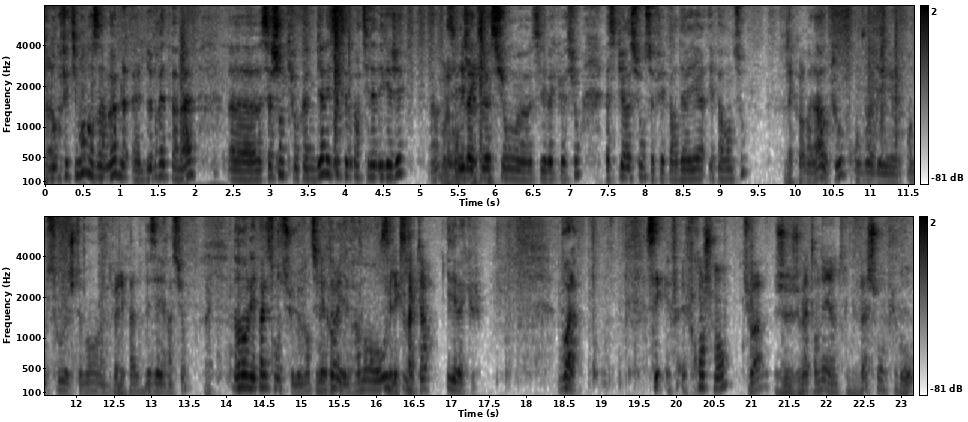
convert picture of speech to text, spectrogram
Donc effectivement, dans un meuble, elle devrait être pas mal, euh, sachant qu'il faut quand même bien laisser cette partie-là dégagée. hein. La c'est l'évacuation, euh, l'évacuation. L'aspiration se fait par derrière et par en dessous. D'accord. Voilà, autour, on voit des en dessous justement euh, Tu vois les pales? des aérations. Ouais. Non, non, les pales sont au-dessus. Le ventilateur, il est vraiment en haut. C'est il- l'extracteur? Il, évacue. Voilà. C'est franchement, tu vois, je, je m'attendais à un truc vachement plus gros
